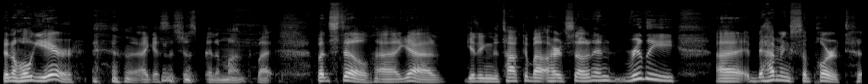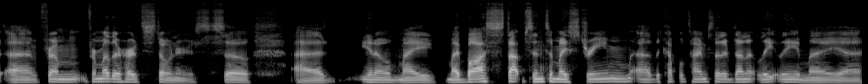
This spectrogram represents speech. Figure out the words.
been a whole year. I guess it's just been a month, but but still, uh, yeah, getting to talk about Hearthstone and really uh, having support uh, from from other Hearthstoners. So. Uh, you know my my boss stops into my stream uh, the couple times that I've done it lately. My uh,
